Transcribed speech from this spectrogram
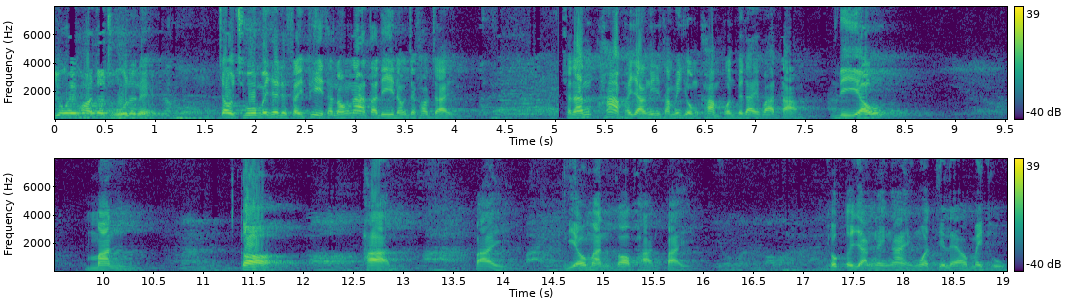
ยุ่งให้พ่อเจ้าชู้นั่นเองเจ้าชู้ไม่ใช่ได้ใส่พี่ถ้าน้องหน้าตาดีน้องจะเข้าใจ ฉะนั้นห้าพยางนี้จะทำให้โยมข้ามพ้นไปได้ว่าตาม เดี๋ยว มันก็ผ่านไป เดี๋ยวมันก็ผ่านไป ยกตัวอย่างง่ายๆ งวดที่แล้วไม่ถูก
